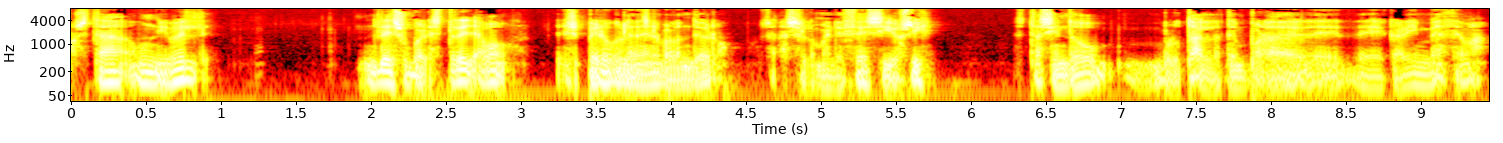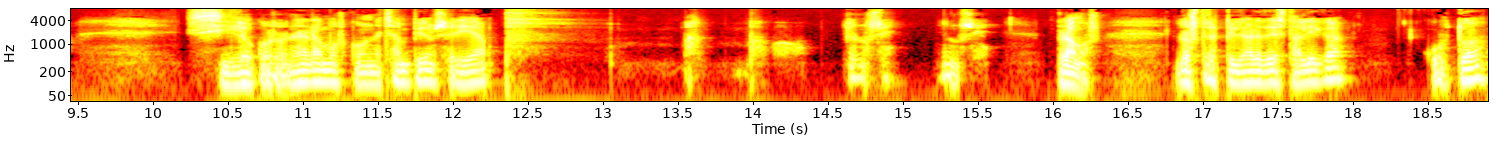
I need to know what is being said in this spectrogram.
Está a un nivel de superestrella, espero que le den el balón de oro, o sea, se lo merece sí o sí. Está siendo brutal la temporada de Karim Benzema. Si lo coronáramos con una Champions sería, yo no sé, yo no sé. Pero vamos, los tres pilares de esta liga, Courtois,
